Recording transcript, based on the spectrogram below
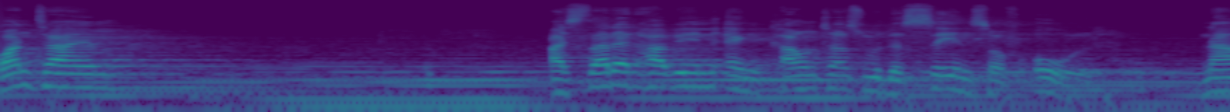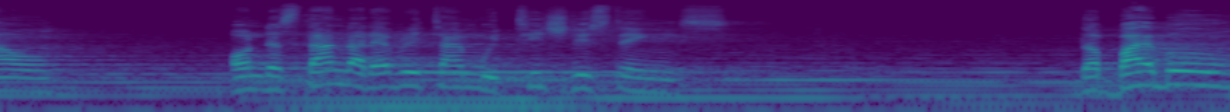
One time, I started having encounters with the saints of old. Now, understand that every time we teach these things, the Bible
